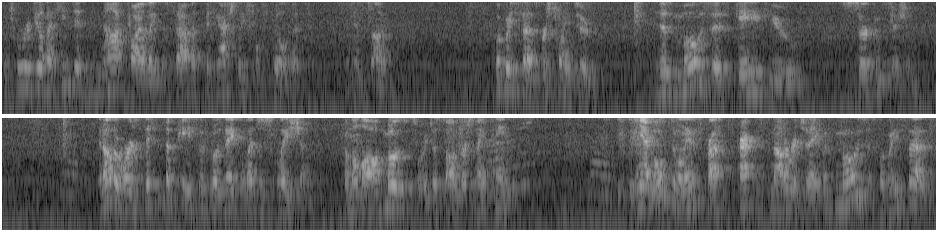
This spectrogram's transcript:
which will reveal that he did not violate the Sabbath, but he actually fulfilled it in his Son. Look what he says, verse 22. He says, Moses gave you circumcision. In other words, this is a piece of Mosaic legislation from the law of Moses, what we just saw in verse 19. And yet, ultimately, this practice did not originate with Moses. Look what he says.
